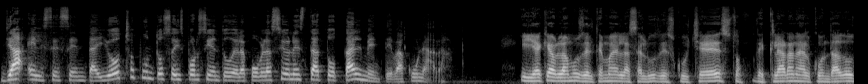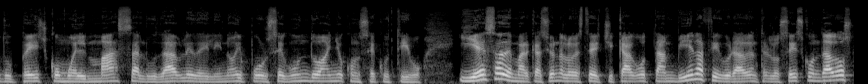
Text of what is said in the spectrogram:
ya el 68.6% de la población está totalmente vacunada. Y ya que hablamos del tema de la salud, escuche esto. Declaran al condado DuPage como el más saludable de Illinois por segundo año consecutivo. Y esa demarcación al oeste de Chicago también ha figurado entre los seis condados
